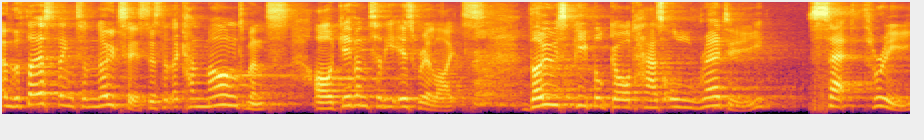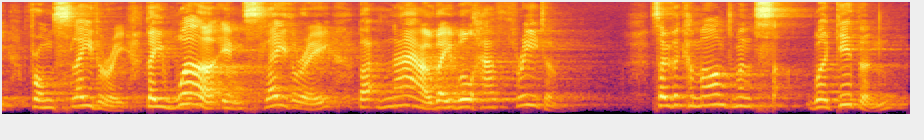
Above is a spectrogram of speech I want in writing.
And the first thing to notice is that the commandments are given to the Israelites, those people God has already set free from slavery. They were in slavery, but now they will have freedom. So the commandments were given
